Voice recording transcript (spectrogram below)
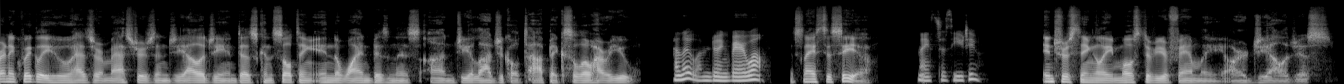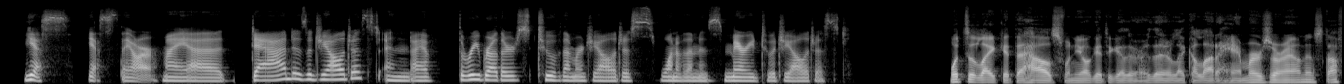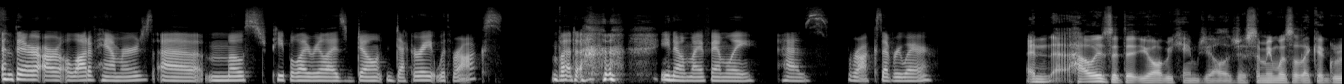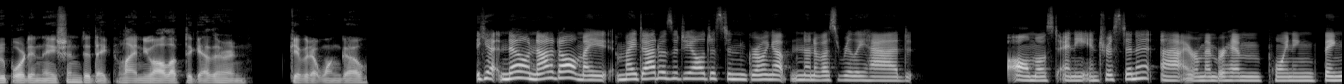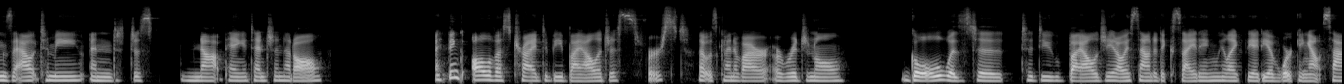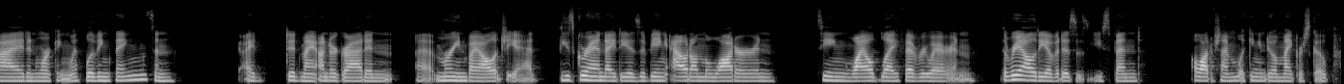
Brenna Quigley, who has her master's in geology and does consulting in the wine business on geological topics. Hello, how are you? Hello, I'm doing very well. It's nice to see you. Nice to see you too. Interestingly, most of your family are geologists. Yes, yes, they are. My uh, dad is a geologist, and I have three brothers. Two of them are geologists. One of them is married to a geologist. What's it like at the house when you all get together? Are there like a lot of hammers around and stuff? And there are a lot of hammers. Uh, most people I realize don't decorate with rocks, but uh, you know, my family has rocks everywhere. And how is it that you all became geologists? I mean, was it like a group ordination? Did they line you all up together and give it at one go? Yeah, no, not at all. My my dad was a geologist, and growing up, none of us really had almost any interest in it. Uh, I remember him pointing things out to me and just not paying attention at all. I think all of us tried to be biologists first. That was kind of our original goal was to to do biology. It always sounded exciting. We liked the idea of working outside and working with living things. And I did my undergrad in uh, marine biology. I had these grand ideas of being out on the water and seeing wildlife everywhere. And the reality of it is, is you spend a lot of time looking into a microscope.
